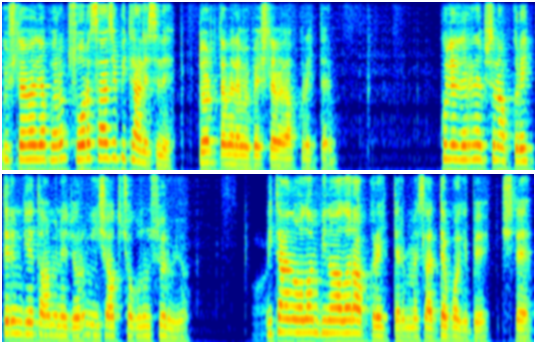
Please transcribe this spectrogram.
3 level yaparım. Sonra sadece bir tanesini 4 level'e ve 5 level upgrade derim. Kulelerin hepsini upgrade derim diye tahmin ediyorum. İnşaatı çok uzun sürmüyor. Bir tane olan binaları upgrade derim. Mesela depo gibi, işte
